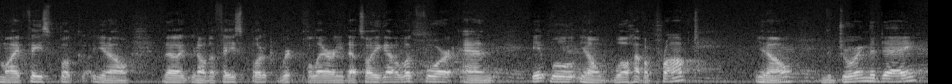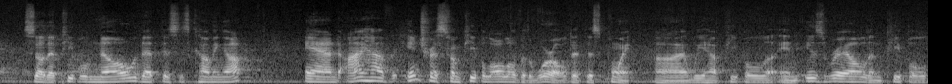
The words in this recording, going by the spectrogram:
my Facebook, you know, the you know the Facebook Rik Palieri. That's all you got to look for, and it will you know we'll have a prompt you know, during the day so that people know that this is coming up. And I have interest from people all over the world at this point. Uh, we have people in Israel and people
